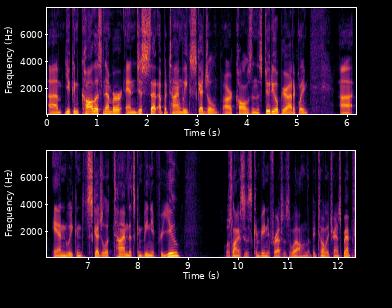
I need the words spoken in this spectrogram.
Um, you can call this number and just set up a time. We schedule our calls in the studio periodically, uh, and we can schedule a time that's convenient for you. Well, as long as it's convenient for us as well. Let's be totally transparent.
